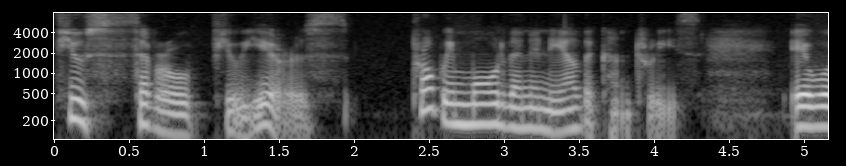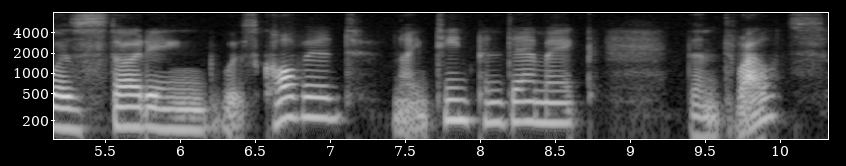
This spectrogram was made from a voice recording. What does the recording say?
few several few years, probably more than any other countries. It was starting with COVID-19 pandemic, then droughts,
